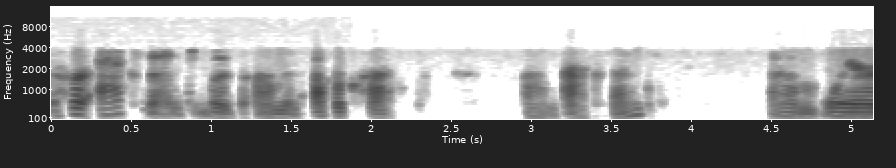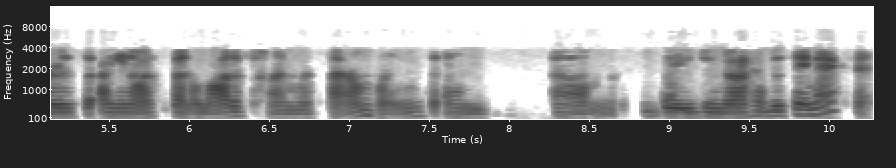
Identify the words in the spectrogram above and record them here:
her accent was um, an upper crust um, accent um, whereas, you know, I spent a lot of time with foundlings and um, they do not have the same accent.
